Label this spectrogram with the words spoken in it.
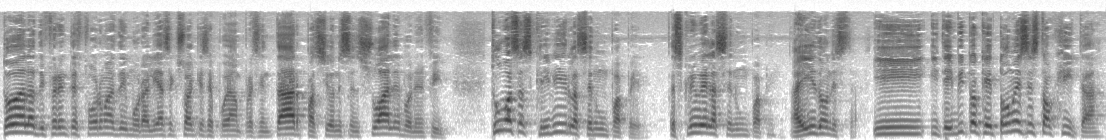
todas las diferentes formas de inmoralidad sexual que se puedan presentar, pasiones sensuales, bueno, en fin. Tú vas a escribirlas en un papel. Escríbelas en un papel, ahí donde está. Y, y te invito a que tomes esta hojita,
